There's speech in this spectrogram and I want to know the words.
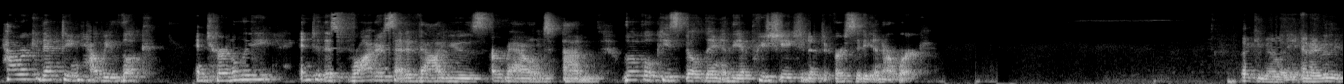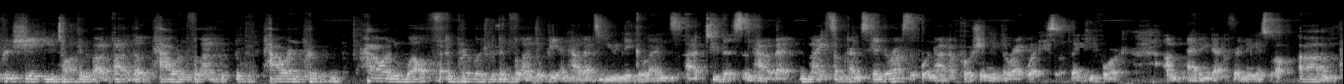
how we're connecting how we look internally into this broader set of values around um, local peace building and the appreciation of diversity in our work. Thank you, Melanie. And I really appreciate you talking about uh, the power and philanthropy, power and power and wealth and privilege within philanthropy, and how that's a unique lens uh, to this, and how that might sometimes hinder us if we're not approaching it the right way. So thank you for um, adding that framing as well. Um,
